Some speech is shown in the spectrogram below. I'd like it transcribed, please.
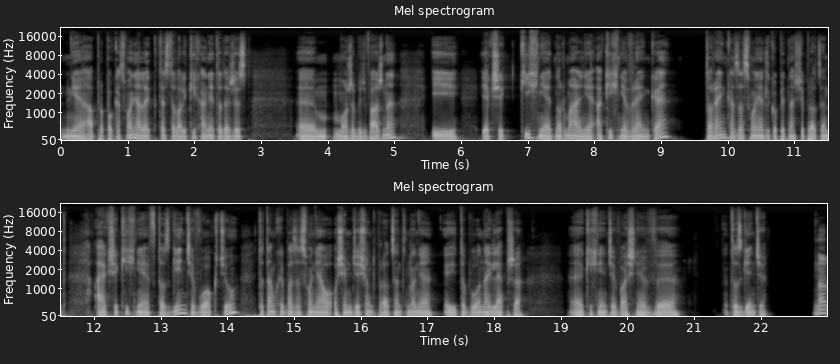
nie a propos kasłania, ale testowali kichanie, to też jest, y, może być ważne. I jak się kichnie normalnie, a kichnie w rękę, to ręka zasłania tylko 15%. A jak się kichnie w to zgięcie w łokciu, to tam chyba zasłaniało 80%, no nie? I to było najlepsze e, kichnięcie właśnie w to zgięcie. No,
